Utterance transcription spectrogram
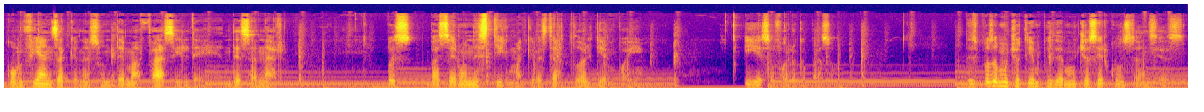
confianza, que no es un tema fácil de, de sanar, pues va a ser un estigma que va a estar todo el tiempo ahí. Y eso fue lo que pasó. Después de mucho tiempo y de muchas circunstancias,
